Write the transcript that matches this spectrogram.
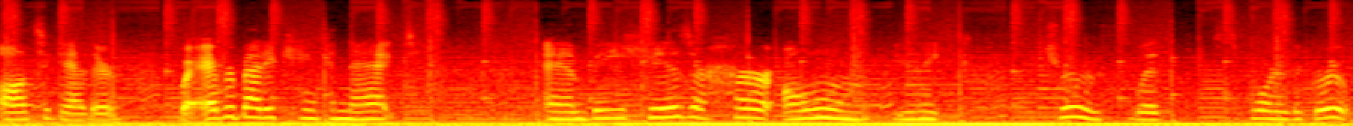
all together where everybody can connect and be his or her own unique truth with support of the group.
